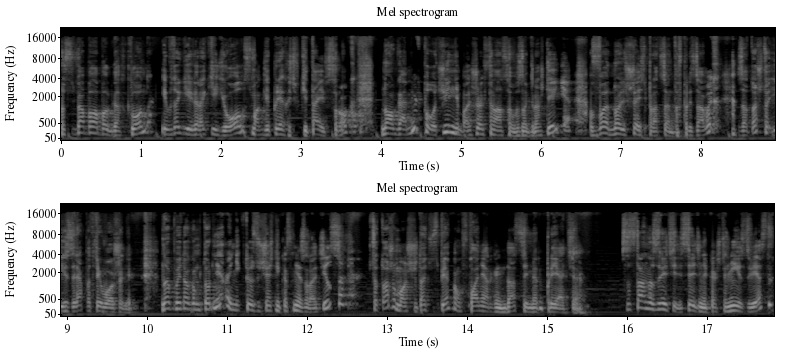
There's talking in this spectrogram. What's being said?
Но судьба была благосклонна, и в итоге игроки ЮОЛ смогли приехать в Китай в срок, но Гамбит получили небольшое финансовое вознаграждение в 0,6% призовых за то, что их зря потревожили. Но по итогам турнира никто из участников не заразился, что тоже можно считать успехом в плане организации мероприятия. Со стороны зрителей сведения, конечно, неизвестны,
